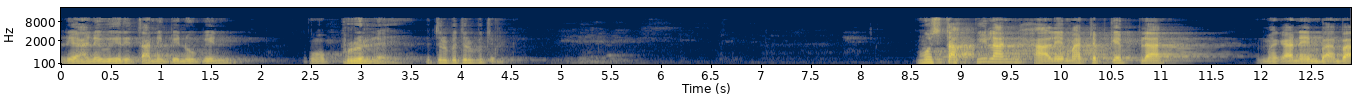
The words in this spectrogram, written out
Liane wiritan Ibn Upin ngobrol Betul betul betul. Mustakbilan hale madep kiblat. Makanya mbak-mbak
